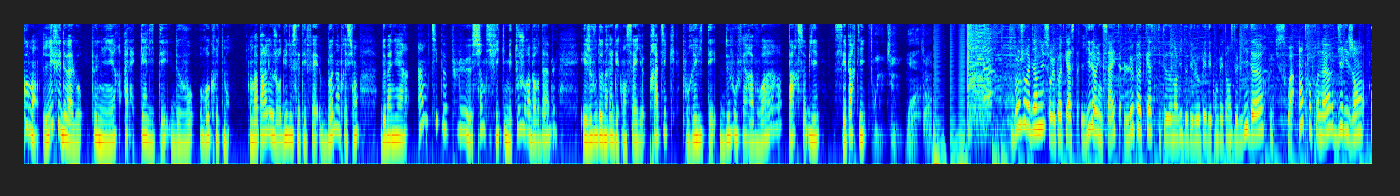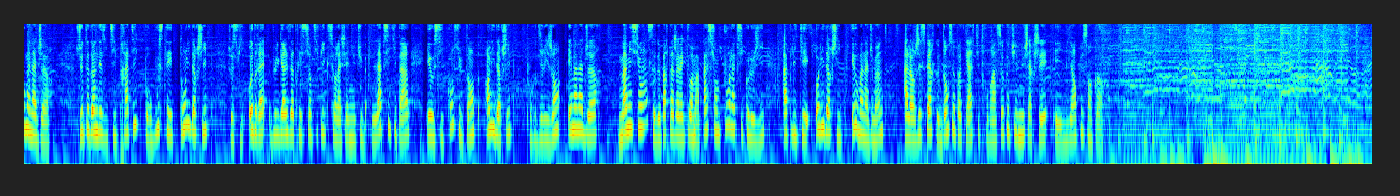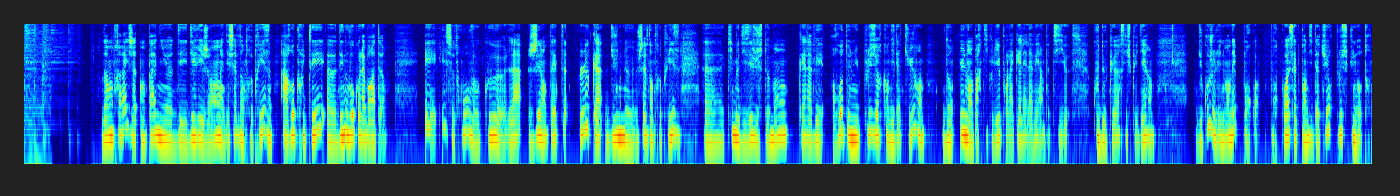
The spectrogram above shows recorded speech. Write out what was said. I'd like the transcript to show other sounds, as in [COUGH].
comment l'effet de halo peut nuire à la qualité de vos recrutements. On va parler aujourd'hui de cet effet bonne impression de manière un petit peu plus scientifique mais toujours abordable et je vous donnerai des conseils pratiques pour éviter de vous faire avoir par ce biais. C'est parti Bonjour et bienvenue sur le podcast Leader Insight, le podcast qui te donne envie de développer des compétences de leader, que tu sois entrepreneur, dirigeant ou manager. Je te donne des outils pratiques pour booster ton leadership. Je suis Audrey, vulgarisatrice scientifique sur la chaîne YouTube La Psy qui parle et aussi consultante en leadership pour dirigeants et managers. Ma mission, c'est de partager avec toi ma passion pour la psychologie appliquée au leadership et au management. Alors j'espère que dans ce podcast, tu trouveras ce que tu es venu chercher et bien plus encore. Dans mon travail, j'accompagne des dirigeants et des chefs d'entreprise à recruter euh, des nouveaux collaborateurs. Et il se trouve que là, j'ai en tête le cas d'une chef d'entreprise euh, qui me disait justement qu'elle avait retenu plusieurs candidatures, dont une en particulier pour laquelle elle avait un petit euh, coup de cœur, si je puis dire. Du coup, je lui ai pourquoi. Pourquoi cette candidature plus qu'une autre?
